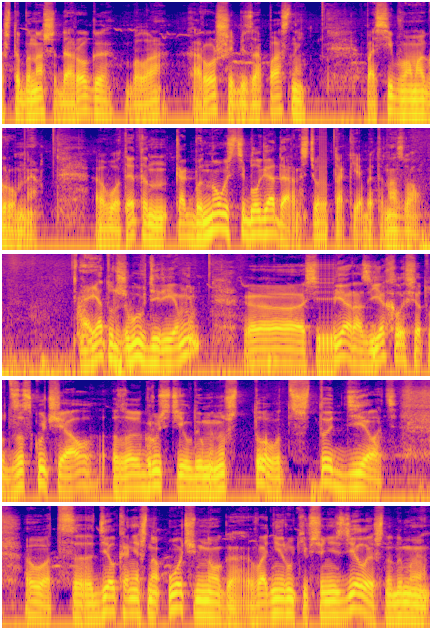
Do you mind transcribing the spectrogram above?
чтобы наша дорога была хорошей, безопасной. Спасибо вам огромное. Вот, это как бы новости благодарности, вот так я бы это назвал. А я тут живу в деревне, э, семья разъехалась, я тут заскучал, загрустил, думаю, ну что, вот что делать? Вот, дел, конечно, очень много, в одни руки все не сделаешь, но думаю,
